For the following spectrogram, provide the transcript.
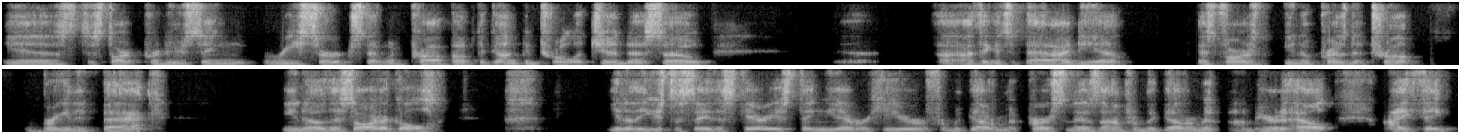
is to start producing research that would prop up the gun control agenda. So uh, I think it's a bad idea. As far as you know, President Trump bringing it back, you know, this article. You know, they used to say the scariest thing you ever hear from a government person is I'm from the government, I'm here to help. I think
